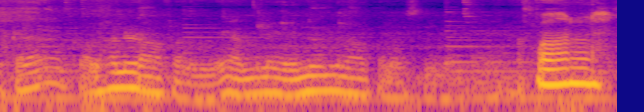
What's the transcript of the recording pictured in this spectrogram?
ఇక్కడ ట్వెల్వ్ హండ్రెడ్ ఆఫర్ ఉంది. అందులో ఎనిమిది వందల ఆఫర్ వస్తుంది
